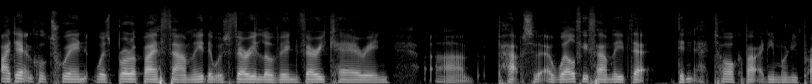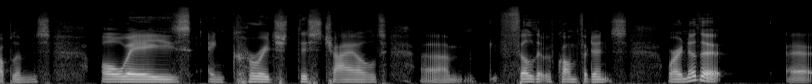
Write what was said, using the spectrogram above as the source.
identical twin was brought up by a family that was very loving, very caring, um, perhaps a wealthy family that didn't talk about any money problems, always encouraged this child, um, filled it with confidence. Where another uh,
